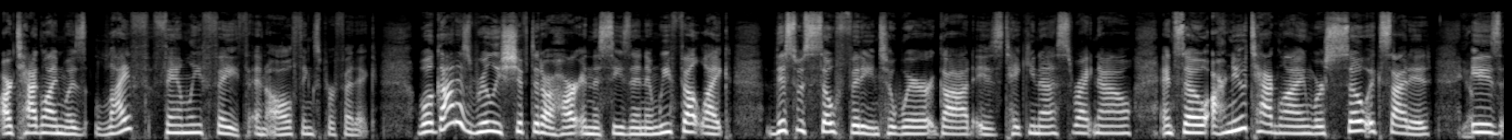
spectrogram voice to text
our tagline was life, family, faith, and all things prophetic. Well, God has really shifted our heart in this season, and we felt like this was so fitting to where God is taking us right now. And so our new tagline, we're so excited, is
